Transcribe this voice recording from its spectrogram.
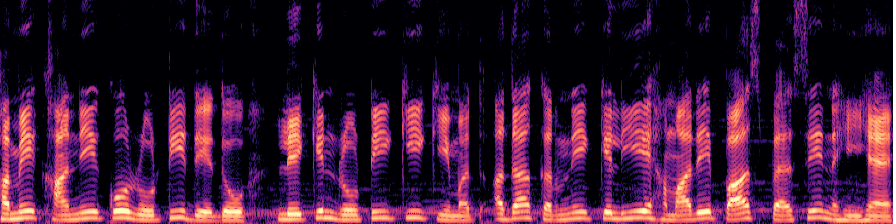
हमें खाने को रोटी दे दो, लेकिन रोटी की कीमत अदा करने के लिए हमारे पास पैसे नहीं हैं।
